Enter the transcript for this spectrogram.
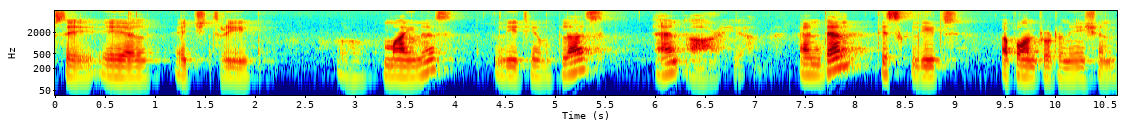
say ALH3 uh, minus lithium plus and R here and then this leads upon protonation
